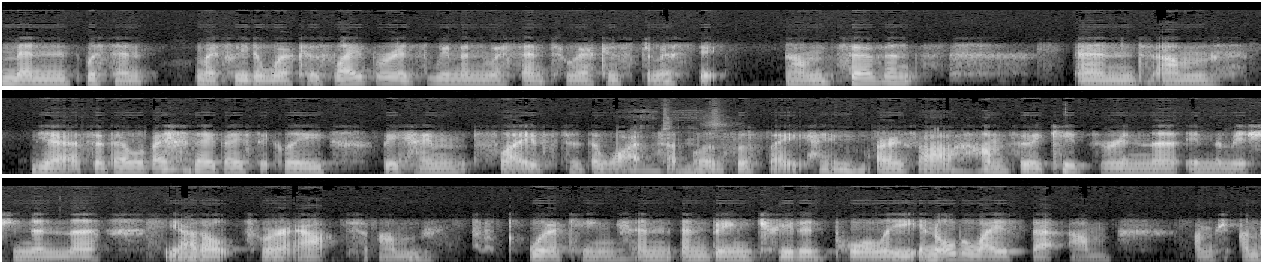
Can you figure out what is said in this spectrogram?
men were sent mostly to work as labourers. Women were sent to work as domestic um, servants, and um, yeah, so they were ba- they basically became slaves to the white settlers as they came over. Um, so the kids were in the in the mission, and the the adults were out um, working and, and being treated poorly in all the ways that um, I'm, I'm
